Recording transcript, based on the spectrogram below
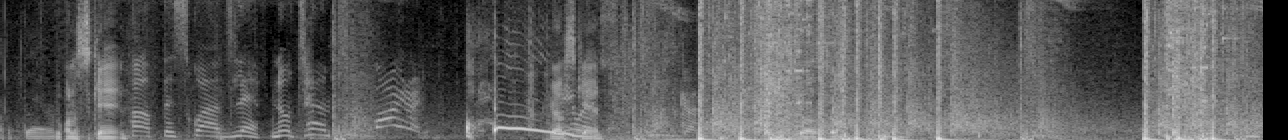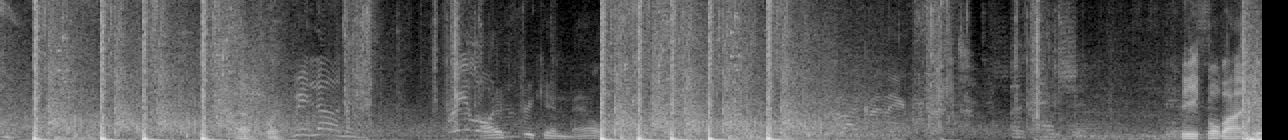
up there. Want to scan? Half the squads left. No time. Firing. Got to scan. Let's go, let's go. Halfway. I freaking nailed it. Attention. Vehicle behind you.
